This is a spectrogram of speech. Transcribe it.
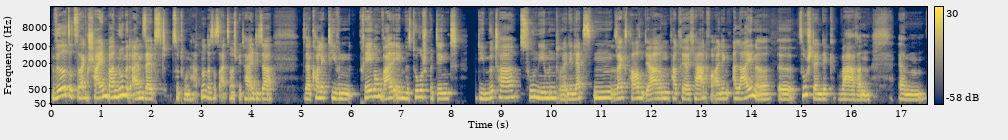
wird, sozusagen scheinbar nur mit einem selbst zu tun hat. Ne? Das ist zum Beispiel Teil dieser, dieser kollektiven Prägung, weil eben historisch bedingt die Mütter zunehmend oder in den letzten 6000 Jahren Patriarchat vor allen Dingen alleine äh, zuständig waren. Ähm,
